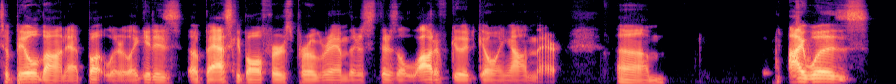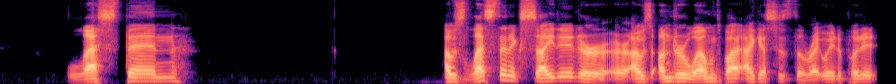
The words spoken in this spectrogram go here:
to build on at Butler. Like it is a basketball first program. There's there's a lot of good going on there. Um, I was less than I was less than excited, or, or, I was underwhelmed by, I guess is the right way to put it,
